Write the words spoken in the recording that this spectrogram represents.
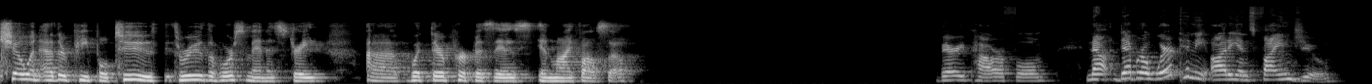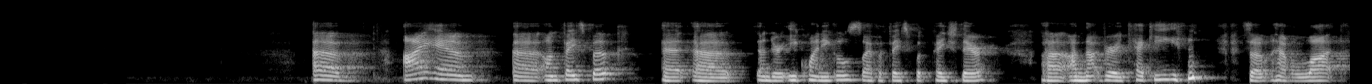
showing other people too through the horse ministry uh, what their purpose is in life also. Very powerful. Now deborah where can the audience find you? Um, i am uh, on facebook at uh, under equine eagles. I have a facebook page there. Uh, i'm not very techy so i don't have a lot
